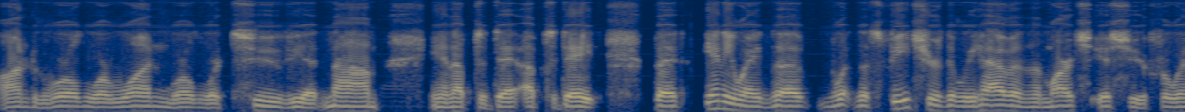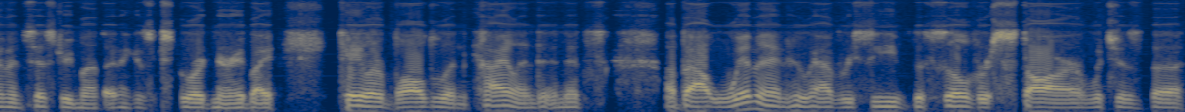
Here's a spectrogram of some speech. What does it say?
on to World War One, World War Two, Vietnam, and up to da- up to date. But anyway, the what this feature that we have in the March issue for Women's History Month, I think, is extraordinary by Taylor Baldwin Kiland, and it's about women who have received the Silver Star, which is the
